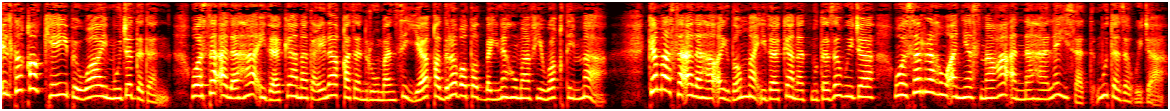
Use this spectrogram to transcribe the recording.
التقى كي بواي مجددا وسألها إذا كانت علاقة رومانسية قد ربطت بينهما في وقت ما. كما سألها أيضا ما إذا كانت متزوجة وسره أن يسمع أنها ليست متزوجة.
